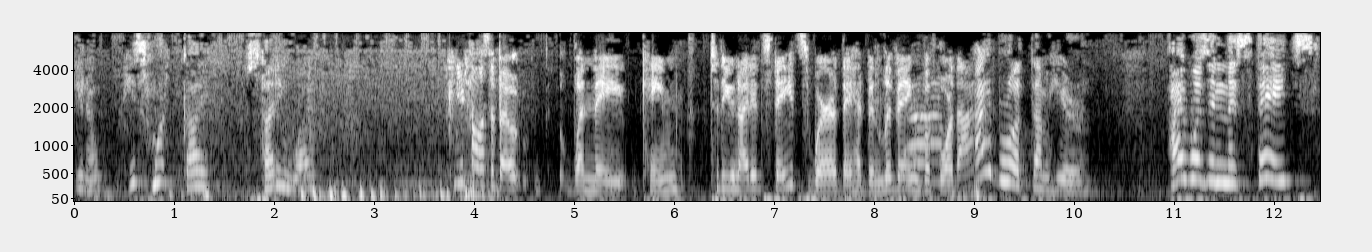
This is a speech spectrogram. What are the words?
you know, he's a smart guy, studying well. Can you tell us about when they came to the United States, where they had been living before that? I brought them here. I was in the States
